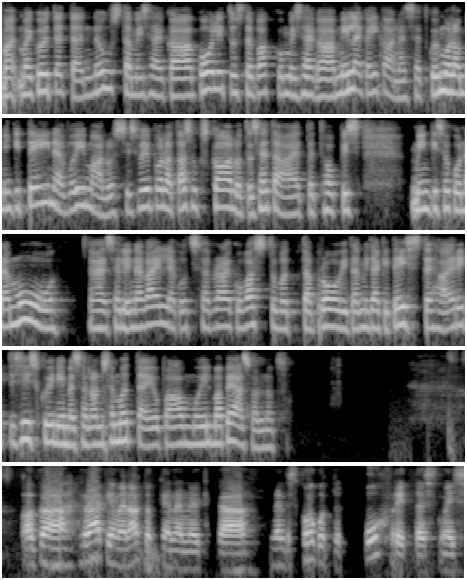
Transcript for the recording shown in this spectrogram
ma, ma ei kujuta ette, nõustamisega, koolituste pakkumisega, millega iganes, et kui mul on mingi teine võimalus, siis võib-olla tasuks kaaluda seda, et, et hoopis mingisugune muu äh, selline väljakutse praegu vastu võtta, proovida midagi teist teha, eriti siis, kui inimesel on see mõte juba ammuilma peas olnud. aga räägime natukene nüüd ka nendest kogutud puhvritest, mis,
